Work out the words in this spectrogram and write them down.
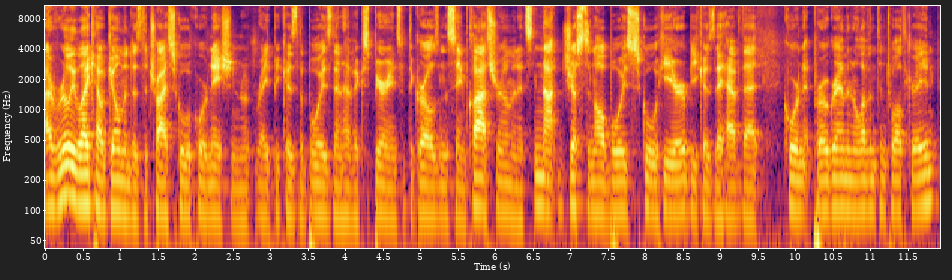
I really like how Gilman does the tri-school coordination, right? Because the boys then have experience with the girls in the same classroom, and it's not just an all-boys school here because they have that coordinate program in 11th and 12th grade.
